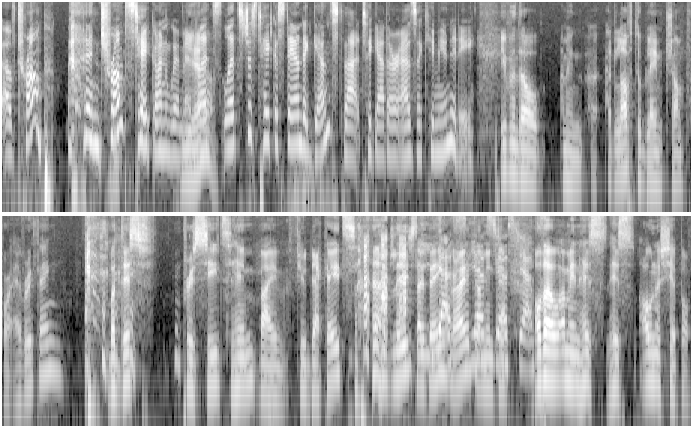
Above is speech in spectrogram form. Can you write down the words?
of Trump and Trump's take on women. Yeah. Let's let's just take a stand against that together as a community. Even though, I mean, uh, I'd love to blame Trump for everything, but this precedes him by a few decades at least, I think, yes, right? Yes, I mean, yes, yes. Although, I mean, his his ownership of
